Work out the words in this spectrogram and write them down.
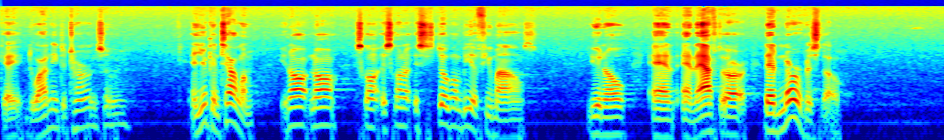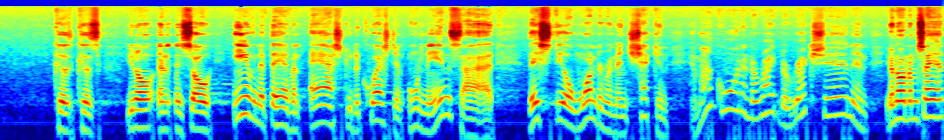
Okay, do I need to turn soon? And you can tell them, you know, no, it's gonna, it's to it's still going to be a few miles. You know, and and after they're nervous though. Cause, cause you know, and, and so even if they haven't asked you the question on the inside, they're still wondering and checking, am I going in the right direction? And you know what I'm saying?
